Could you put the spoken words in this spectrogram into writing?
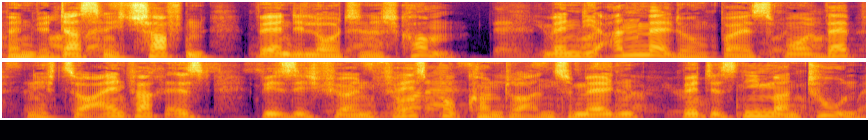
Wenn wir das nicht schaffen, werden die Leute nicht kommen. Wenn die Anmeldung bei Small Web nicht so einfach ist, wie sich für ein Facebook-Konto anzumelden, wird es niemand tun.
